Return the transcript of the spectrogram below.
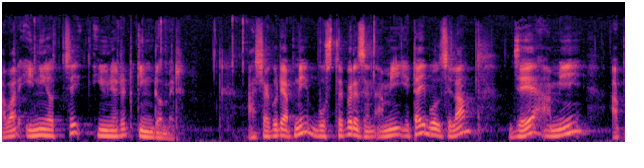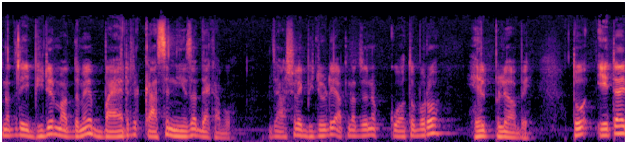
আবার ইনি হচ্ছে ইউনাইটেড কিংডমের আশা করি আপনি বুঝতে পেরেছেন। আমি এটাই বলছিলাম যে আমি আপনাদের এই ভিডিওর মাধ্যমে বাইরের কাছে নিয়ে যা দেখাবো, যে আসলে ভিডিওটি আপনার জন্য কত বড় হেল্পফুল হবে। তো এটাই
